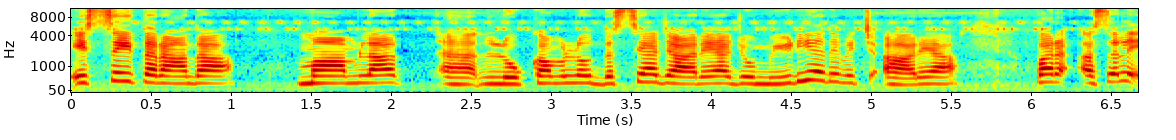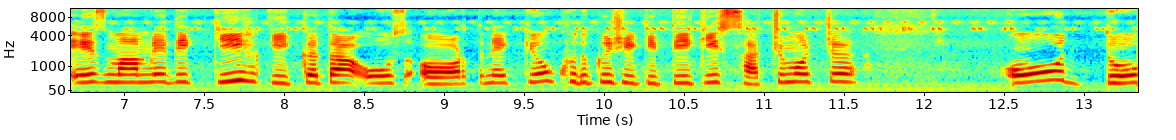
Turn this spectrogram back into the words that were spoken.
ਇਸੇ ਤਰ੍ਹਾਂ ਦਾ ਮਾਮਲਾ ਲੋਕਾਂ ਵੱਲੋਂ ਦੱਸਿਆ ਜਾ ਰਿਹਾ, ਜੋ ਮੀਡੀਆ ਦੇ ਵਿੱਚ ਆ ਰਿਹਾ। ਪਰ ਅਸਲ ਇਸ ਮਾਮਲੇ ਦੀ ਕੀ ਹਕੀਕਤ ਆ, ਉਸ ਔਰਤ ਨੇ ਕਿਉਂ ਖੁਦਕੁਸ਼ੀ ਕੀਤੀ, ਕਿ ਸੱਚਮੁੱਚ ਉਹ ਦੋ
